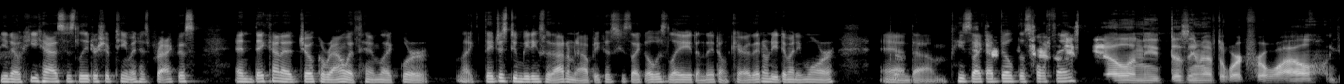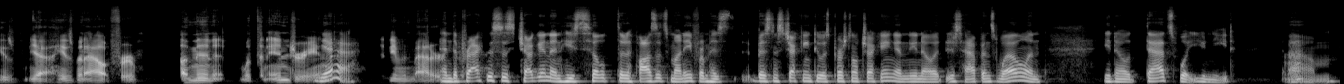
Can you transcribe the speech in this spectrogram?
you know he has his leadership team in his practice, and they kind of joke around with him like we're like they just do meetings without him now because he's like always late and they don't care. They don't need him anymore. And um, he's like, I built this whole thing. And he doesn't even have to work for a while. Like he's yeah, he's been out for a minute with an injury and Yeah. it didn't even matter. And the practice is chugging and he still deposits money from his business checking to his personal checking. And, you know, it just happens well. And, you know, that's what you need. Mhm. Um,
